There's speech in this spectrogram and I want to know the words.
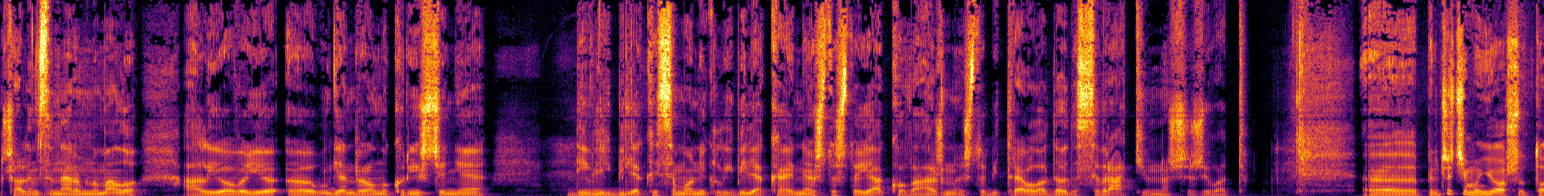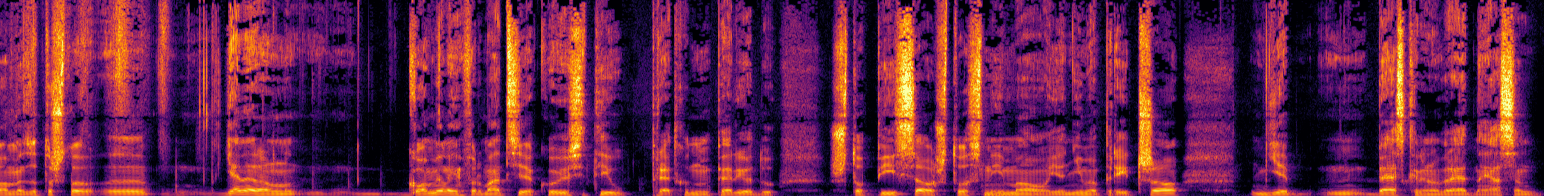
Šalim se naravno malo, ali ovaj, uh, generalno korišćenje divljih biljaka i samoniklih biljaka je nešto što je jako važno i što bi trebalo da, da se vrati u naše živote. E, pričat ćemo još o tome, zato što e, generalno gomila informacija koju si ti u prethodnom periodu što pisao, što snimao i o njima pričao je beskreno vredna. Ja sam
